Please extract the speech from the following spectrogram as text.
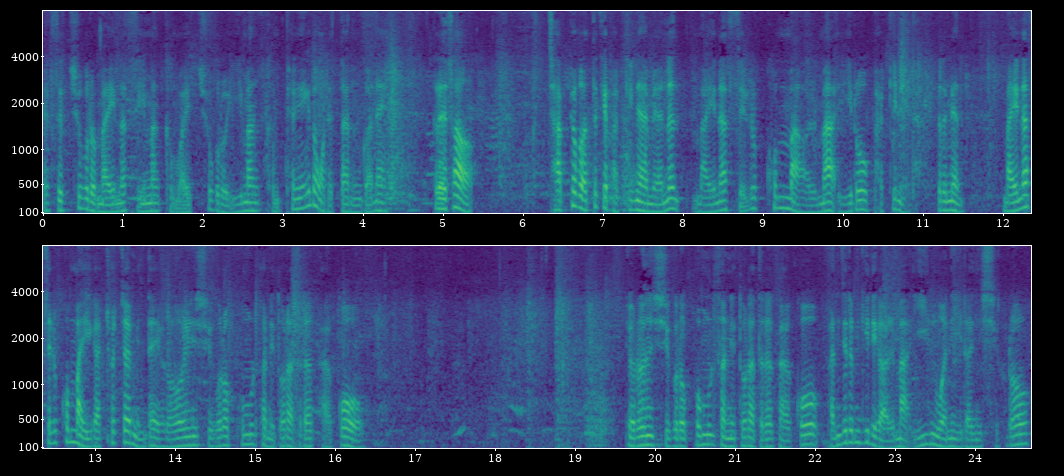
X축으로 마이너스 이만큼 y축으로 이만큼 평행이동을 했다는 거네. 그래서 좌표가 어떻게 바뀌냐면은 마이너스 1, 얼마 2로 바뀝니다. 그러면 마이너스 1,2가 초점인데 이런 식으로 포물선이 돌아 들어가고 이런 식으로 포물선이 돌아 들어가고 반지름 길이가 얼마 2인원이 이런 식으로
